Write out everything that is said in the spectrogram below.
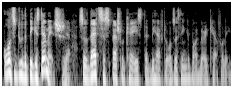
also do the biggest damage. Yeah. So that's a special case that we have to also think about very carefully.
